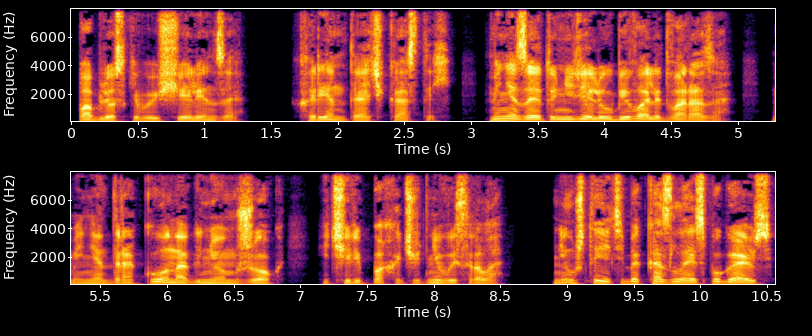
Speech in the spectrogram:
в поблескивающие линзы. «Хрен ты очкастый. Меня за эту неделю убивали два раза. Меня дракон огнем жёг, и черепаха чуть не высрала. Неужто я тебя, козла, испугаюсь?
